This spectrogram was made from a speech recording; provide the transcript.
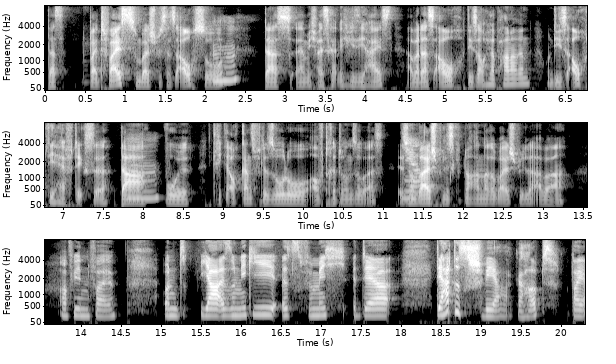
dass bei Twice zum Beispiel ist das auch so, Mhm. Dass, ähm, ich weiß gerade nicht, wie sie heißt, aber das auch, die ist auch Japanerin und die ist auch die heftigste da Mhm. wohl. Kriegt auch ganz viele Solo-Auftritte und sowas. Ist nur Ja. ein Beispiel, es gibt noch andere Beispiele, aber Auf jeden Fall. Und ja, also Niki ist für mich der, der hat es schwer gehabt bei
